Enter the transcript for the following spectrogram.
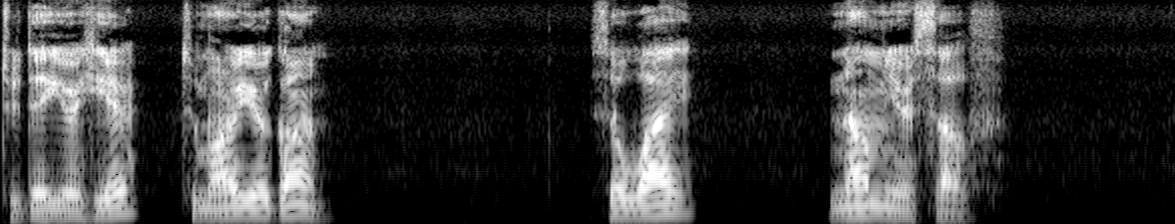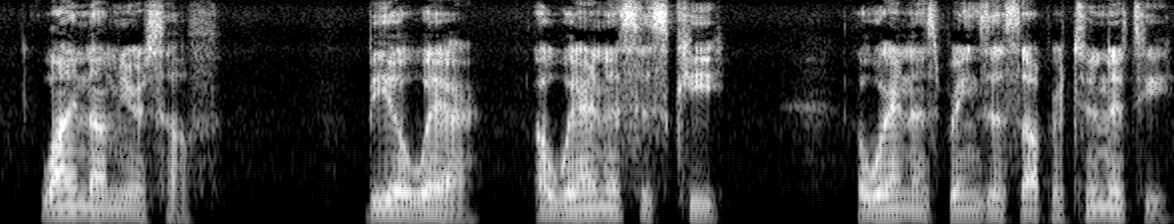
Today you're here, Tomorrow you're gone. So why numb yourself? Why numb yourself? Be aware. Awareness is key. Awareness brings us opportunity.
